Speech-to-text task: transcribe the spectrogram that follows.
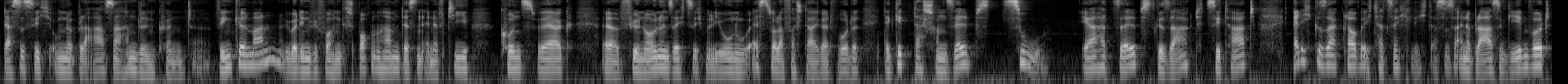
dass es sich um eine Blase handeln könnte. Winkelmann, über den wir vorhin gesprochen haben, dessen NFT-Kunstwerk äh, für 69 Millionen US-Dollar versteigert wurde, der gibt das schon selbst zu. Er hat selbst gesagt, Zitat, ehrlich gesagt glaube ich tatsächlich, dass es eine Blase geben wird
